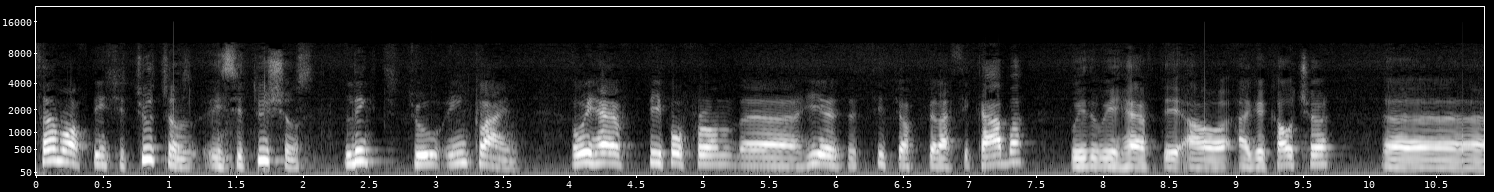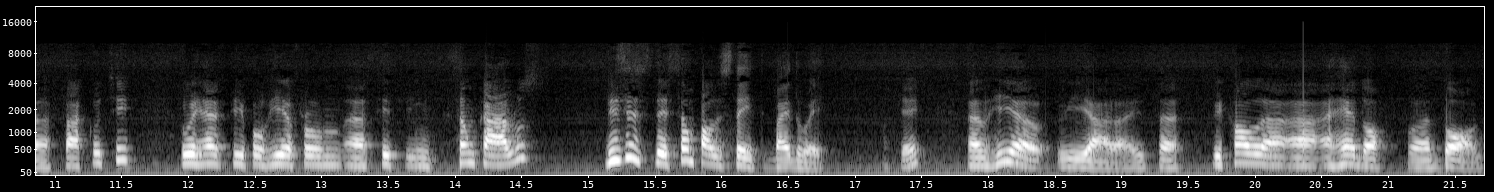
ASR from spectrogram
some of the institutions, institutions linked to INCLINE. We have people from, uh, here is the city of Piracicaba, where we have the, our agriculture uh, faculty. We have people here from uh, city in São Carlos. This is the São Paulo state, by the way. Okay, and here we are. It's a, we call a, a head of a dog,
